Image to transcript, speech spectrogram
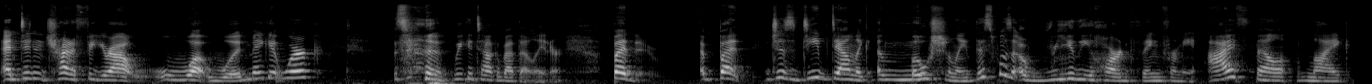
and didn't try to figure out what would make it work. we can talk about that later. But but just deep down like emotionally, this was a really hard thing for me. I felt like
